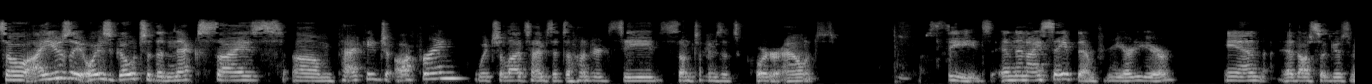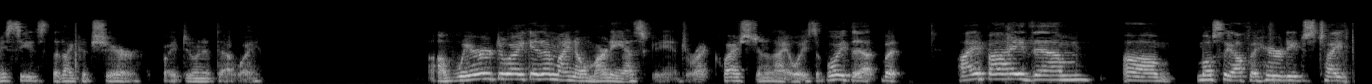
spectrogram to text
So I usually always go to the next size um, package offering, which a lot of times it's 100 seeds, sometimes it's a quarter ounce seeds, and then I save them from year to year. And it also gives me seeds that I could share by doing it that way. Uh, where do I get them? I know Marnie asked me a direct question and I always avoid that, but I buy them um, mostly off of heritage type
